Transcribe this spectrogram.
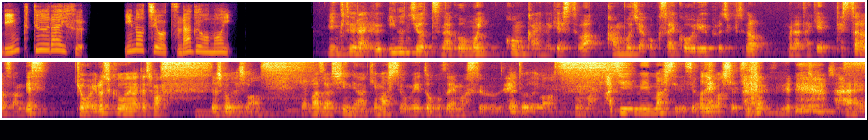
Link to Life。命をつなぐ思い。 Link to Life 命をつなぐ思い。今回のゲストはカンボジア国際交流プロジェクトの村武鉄太郎さんです。今日はよろしくお願いいたします。よろしくお願いします。じゃあまずは新年明けましておめでとうございますということで。ありがとうございま。まあ、はじめましてですよね。はじめましてですね。はい。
